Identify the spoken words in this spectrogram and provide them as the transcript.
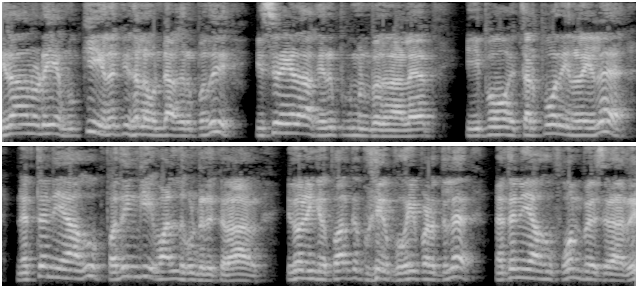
ஈரானுடைய முக்கிய இலக்குகளில் ஒன்றாக இருப்பது இஸ்ரேலாக இருக்கும் என்பதனால இப்போ தற்போதைய நிலையில நெத்தனியாகு பதுங்கி வாழ்ந்து கொண்டிருக்கிறார். இதோ நீங்கள் பார்க்கக்கூடிய புகைப்படத்துல நெத்தனியாகு போன் பேசுறாரு.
